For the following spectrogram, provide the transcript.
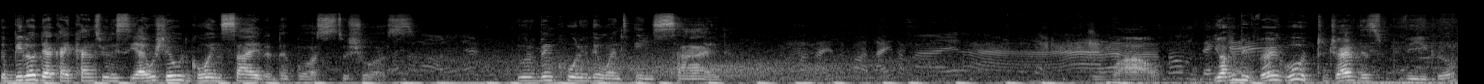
The below deck I can't really see. I wish they would go inside the bus to show us. It would have been cool if they went inside. Wow. You have to be very good to drive this vehicle.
